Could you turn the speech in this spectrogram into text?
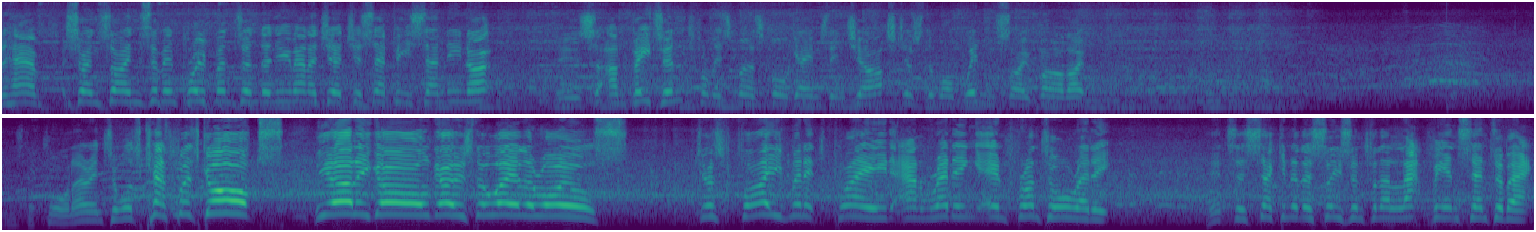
have shown signs of improvement under new manager Giuseppe Sannino, who's unbeaten from his first four games in charge, just the one win so far though. Here's the corner in towards Kaspars Gorkss. The early goal goes the way of the Royals. Just five minutes played and Reading in front already. It's the second of the season for the Latvian centre-back.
